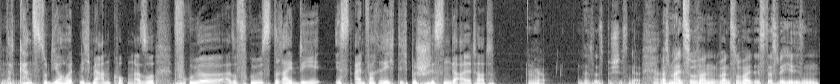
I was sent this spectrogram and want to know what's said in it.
Mhm. das kannst du dir heute nicht mehr angucken. Also frühe, also frühes 3D ist einfach richtig beschissen gealtert. Ja, das ist beschissen geil. Was meinst du, wann es soweit ist, dass wir hier diesen,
